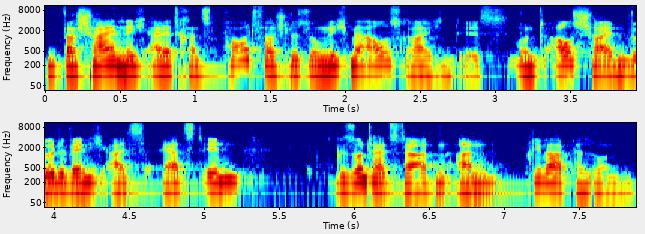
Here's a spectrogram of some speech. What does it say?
wahrscheinlich eine Transportverschlüsselung nicht mehr ausreichend ist und ausscheiden würde, wenn ich als Ärztin Gesundheitsdaten an Privatpersonen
